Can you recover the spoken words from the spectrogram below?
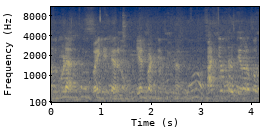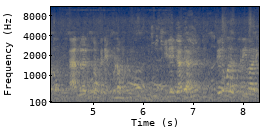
ATC కూడా వైద్య సేవలను ఏర్పాటు చేస్తున్నారు. అత్యవసర సేవల కోసం అంబులెన్స్ సౌకర్యం కూడా ఉంటుంది ఇదే కాక తిరుమల శ్రీవారి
